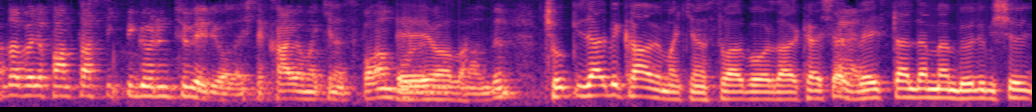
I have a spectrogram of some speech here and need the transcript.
anda böyle fantastik bir görüntü veriyorlar. İşte kahve makinesi falan burada Eyvallah. kullandım. Çok güzel bir kahve makinesi var bu arada arkadaşlar. Evet. Vestel'den ben böyle bir şey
